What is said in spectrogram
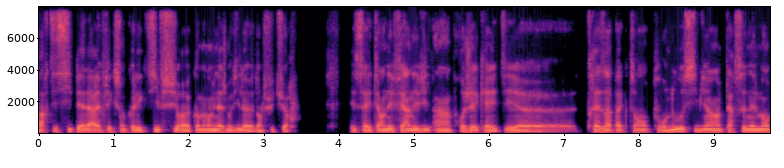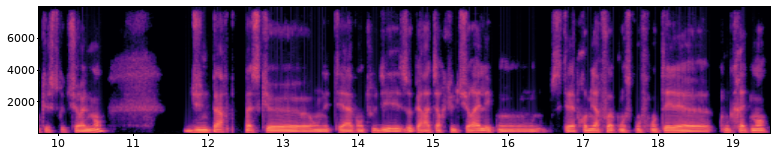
participer à la réflexion collective sur euh, comment on aménage nos villes euh, dans le futur. Et ça a été en effet un, un projet qui a été euh, très impactant pour nous, aussi bien personnellement que structurellement. D'une part parce que on était avant tout des opérateurs culturels et qu'on c'était la première fois qu'on se confrontait concrètement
